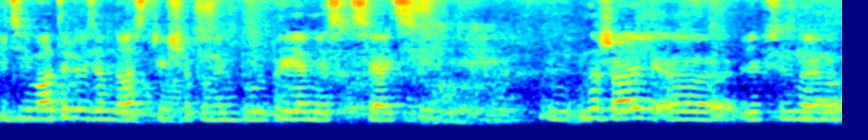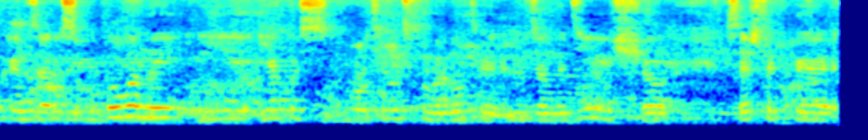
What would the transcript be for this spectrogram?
підіймати людям настрій, щоб у них були приємні асоціації. На жаль, е, як всі знаємо, Крим зараз окупований, і якось хотілося повернути людям надію, що все ж таки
